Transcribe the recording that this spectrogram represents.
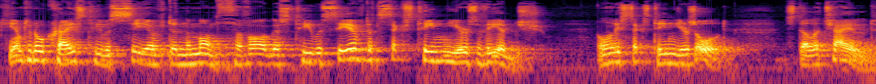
came to know Christ, he was saved in the month of August. He was saved at 16 years of age, only 16 years old, still a child.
